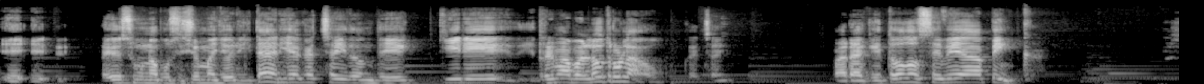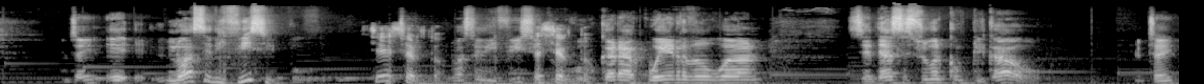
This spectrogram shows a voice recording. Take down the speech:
eh, eh, es una posición mayoritaria, ¿cachai? Donde quiere rema para el otro lado, ¿cachai? Para que todo se vea penca. Eh, eh, lo hace difícil, po. Sí, es cierto. Lo hace difícil. Es cierto. Buscar acuerdos, weón. Se te hace súper complicado. ¿Cachai?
